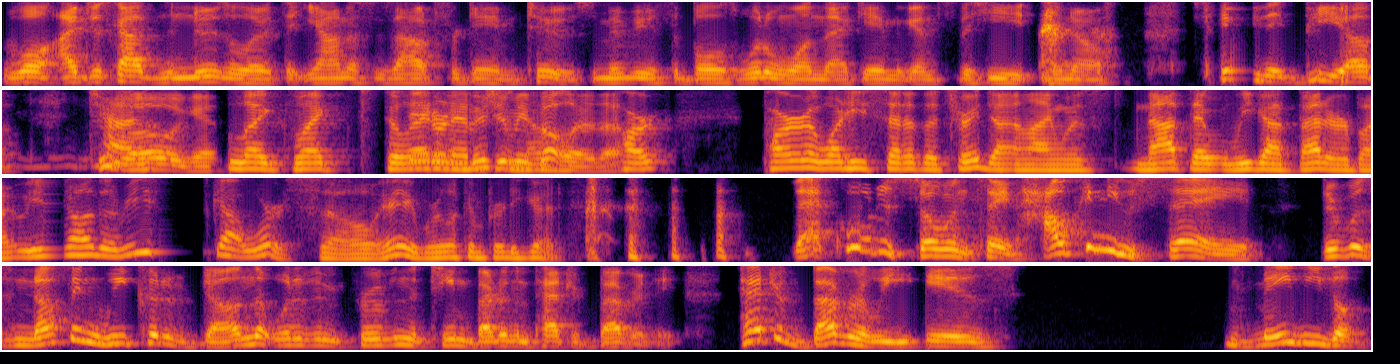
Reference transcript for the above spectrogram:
well, I just got the news alert that Giannis is out for game two. So maybe if the Bulls would have won that game against the Heat, you know, maybe they'd be up 2 0 again. like like to They let don't have ambition Jimmy Butler, though. Part part of what he said at the trade deadline was not that we got better, but you know the East got worse. So hey, we're looking pretty good. That quote is so insane. How can you say there was nothing we could have done that would have improved the team better than Patrick Beverley? Patrick Beverley is maybe the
